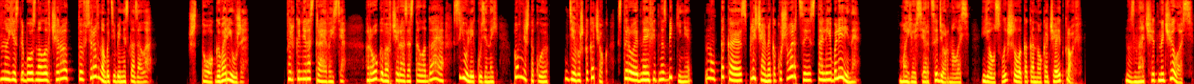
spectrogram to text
«Но если бы узнала вчера, то все равно бы тебе не сказала». «Что? Говори уже». «Только не расстраивайся. Рогова вчера застала Гая с Юлей Кузиной. Помнишь такую? Девушка-качок, стероидная фитнес-бикини. Ну, такая, с плечами, как у Шварца, и стали и балерины. Мое сердце дернулось. Я услышала, как оно качает кровь. Значит, началось.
